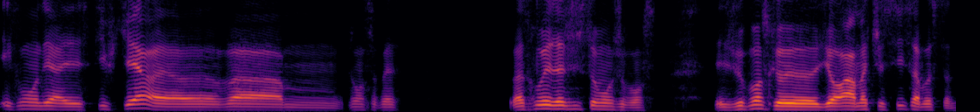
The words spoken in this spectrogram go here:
et comment dire, et Steve Kerr va, hum, comment s'appelle, va trouver des ajustements, je pense. Et je pense qu'il y aura un match 6 à Boston.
